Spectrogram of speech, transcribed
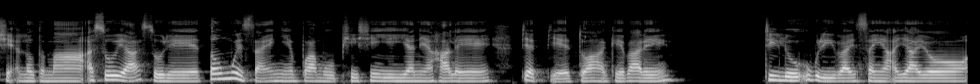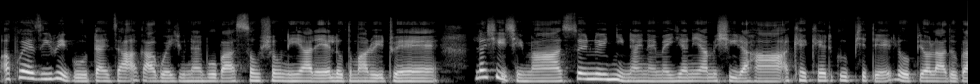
ရှင်အလုသမားအစိုးရဆိုတဲ့သုံးမွေဆိုင်ငင်းပွားမှုဖြည့်ရှင်ရေးရန်ရဟာလည်းပြက်ပြဲသွားခဲ့ပါတယ်။ ဒီလို ဥပဒေပိုင်းဆိုင်ရာအရာရော အဖွဲ့အစည်းတွေကို တိုင်ကြားအကာအကွယ်ယူနိုင်ဖို့ပါ ဆုံးရှုံးနေရတဲ့ အလုပ်သမားတွေအတွက် လက်ရှိအချိန်မှာ ဆွေးနွေးညှိနှိုင်းနိုင်မဲ့ရန်ရမရှိတာဟာ အခက်အခဲတစ်ခုဖြစ်တယ်လို့ ပြောလာသူက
